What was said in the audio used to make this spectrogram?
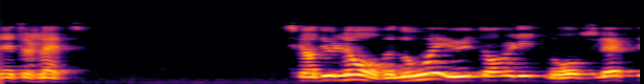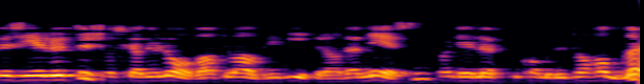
rett og slett. Skal du love noe utover ditt lovsløfte, sier Luther, så skal du love at du aldri biter av deg nesen, for det løftet kommer du til å holde.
